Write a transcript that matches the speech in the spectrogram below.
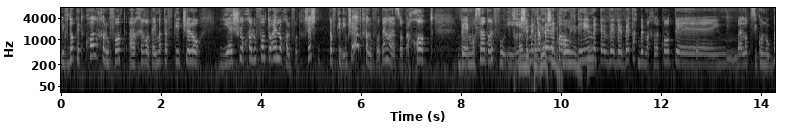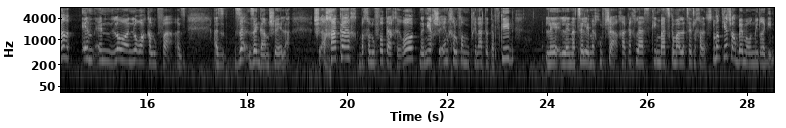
לבדוק את כל החלופות האחרות. האם התפקיד שלו יש לו חלופות או אין לו חלופות. שיש תפקידים שאין חלופות, אין לו לעשות. אחות במוסד רפואי שמטפלת בעובדים, כן. ובטח במחלקות אה, עם בעלות סיכון מוגבר, אין, אין, לא, לא רק חלופה. אז, אז זה, זה גם שאלה. אחר כך, בחלופות האחרות, נניח שאין חלופה מבחינת התפקיד, לנצל ימי חופשה, אחר כך להסכים בהסכמה לצאת לחל"ת. זאת אומרת, יש הרבה מאוד מדרגים.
